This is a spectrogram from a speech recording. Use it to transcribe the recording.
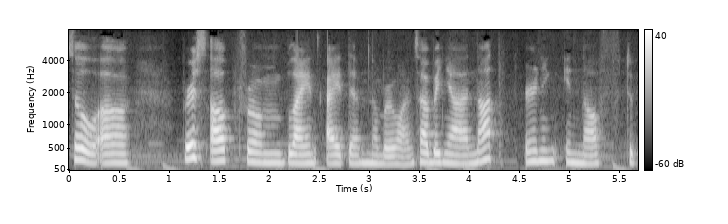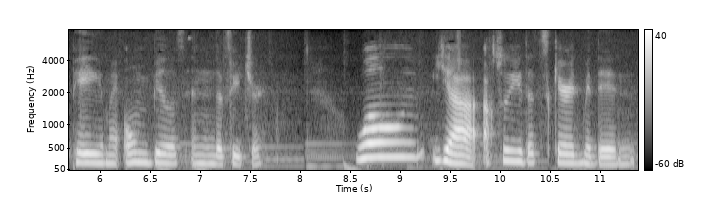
So, uh First up from blind item number one, sabi niya, not earning enough to pay my own bills in the future. Well, yeah, actually that scared me din.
